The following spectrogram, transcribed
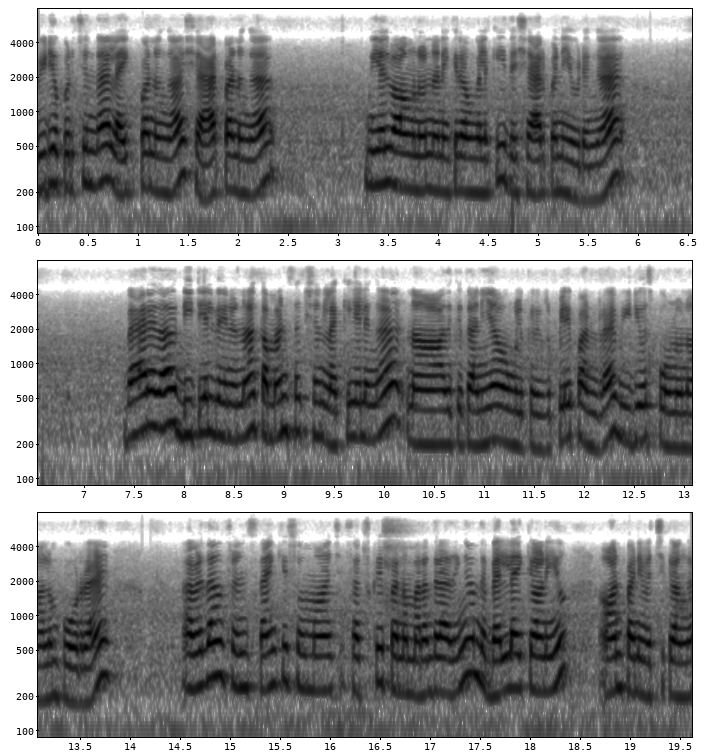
வீடியோ பிடிச்சிருந்தா லைக் பண்ணுங்கள் ஷேர் பண்ணுங்கள் முயல் வாங்கணும்னு நினைக்கிறவங்களுக்கு இதை ஷேர் பண்ணி விடுங்க. வேறு ஏதாவது டீட்டெயில் வேணும்னா கமெண்ட் செக்ஷனில் கேளுங்க. நான் அதுக்கு தனியாக உங்களுக்கு ரிப்ளை பண்ணுறேன் வீடியோஸ் போடணுன்னாலும் போடுறேன். அவ்வளோதான் friends thank you so much subscribe பண்ண மறந்துடாதீங்க. அந்த பெல் ஐக்கானையும் ஆன் பண்ணி வச்சுக்கோங்க.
